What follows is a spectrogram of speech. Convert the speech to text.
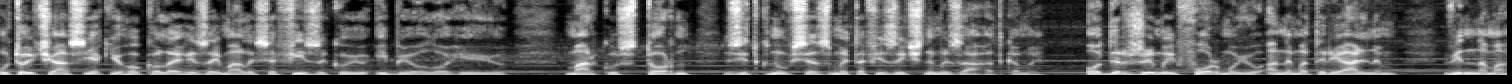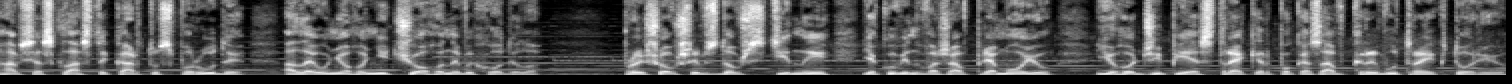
У той час, як його колеги займалися фізикою і біологією, Маркус Торн зіткнувся з метафізичними загадками. Одержимий формою, а не матеріальним, він намагався скласти карту споруди, але у нього нічого не виходило. Пройшовши вздовж стіни, яку він вважав прямою, його GPS-трекер показав криву траєкторію.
